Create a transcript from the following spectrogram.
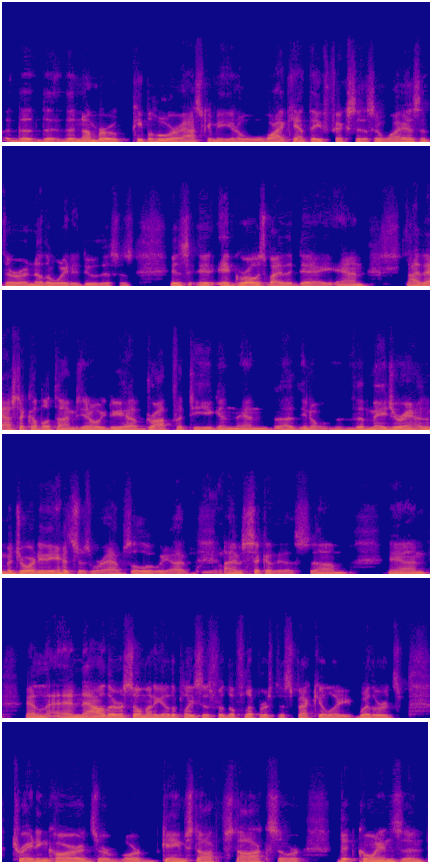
the, the the number of people who are asking me, you know, why can't they fix this and why isn't there another way to do this is is it, it grows by the day. And I've asked a couple of times, you know, do you have drop fatigue? And and uh, you know, the major the majority of the answers were absolutely. I'm I'm sick of this. Um, and and and now there are so many other places for the flippers to speculate, whether it's trading cards or or GameStop stocks or bitcoins and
